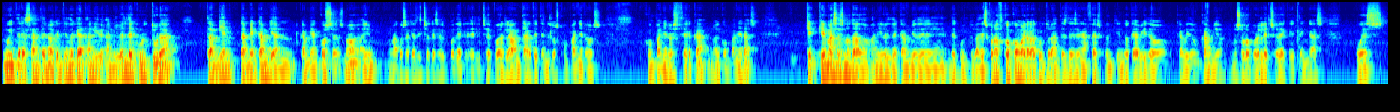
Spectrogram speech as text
muy interesante, ¿no? Que entiendo que a, a nivel de cultura también, también cambian, cambian cosas, ¿no? Hay una cosa que has dicho que es el poder, el hecho de poder levantarte y tener los compañeros, compañeros cerca, ¿no? Y compañeras. ¿Qué, más has notado a nivel de cambio de, cultura? Desconozco cómo era la cultura antes de Design Affairs, pero entiendo que ha habido, que ha habido un cambio. No solo por el hecho de que tengas, pues,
